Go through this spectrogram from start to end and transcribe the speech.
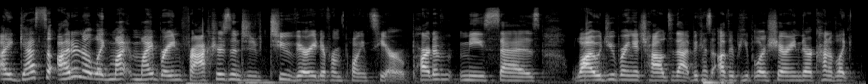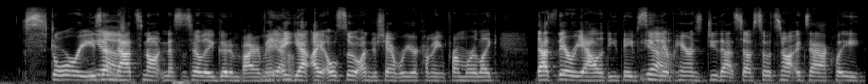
I guess I don't know. Like my my brain fractures into two very different points here. Part of me says, why would you bring a child to that? Because other people are sharing their kind of like stories, Yeah. and that's not necessarily a good environment. And yet, I also understand where you're coming from. Where like that's their reality. They've seen Yeah. their parents do that stuff, so it's not exactly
